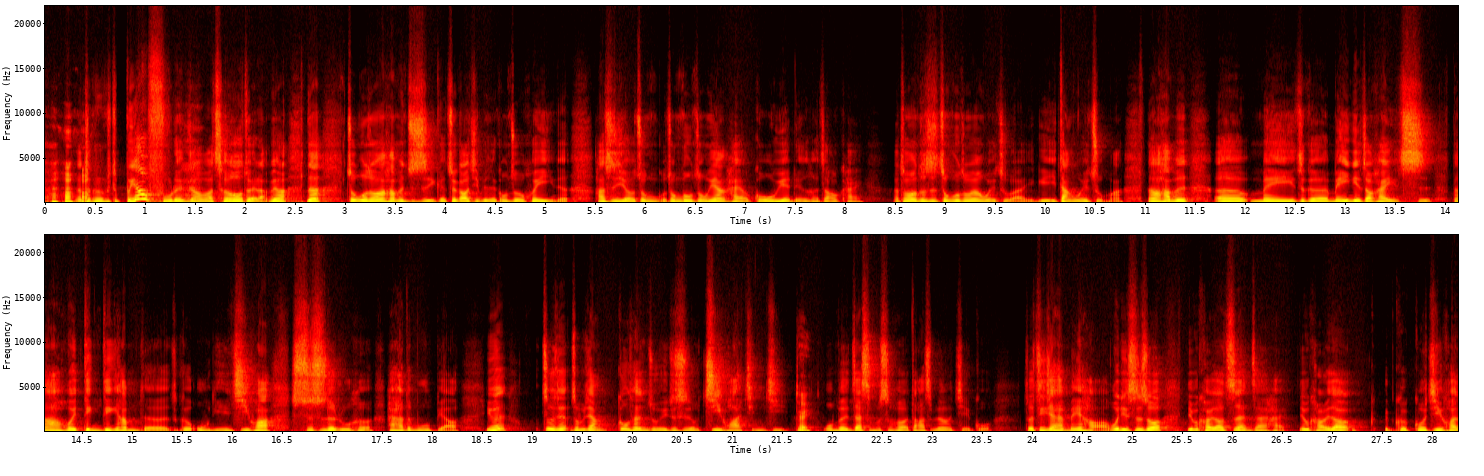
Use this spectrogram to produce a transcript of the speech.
那这个就不要辅了，你知道吗？扯后腿了，没有。那中国中央他们就是一个最高级别的工作会议呢，它是由中中共中央还有国务院联合召开，那通常都是中共中央为主啊，以党为主嘛。然后他们呃每这个每一年召开一次，然后会定定他们的这个五年计划实施的如何，还有他的目标。因为这个怎么讲，共产主义就是有计划经济，对，我们在什么时候要达什么样的结果，这个听起来很美好啊。问题是说，你有没有考虑到自然灾害？你有没有考虑到？国 国际换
